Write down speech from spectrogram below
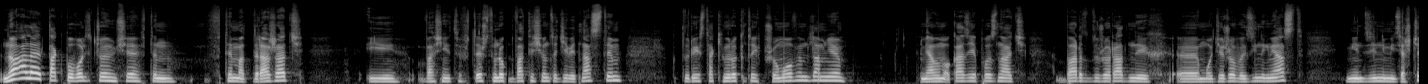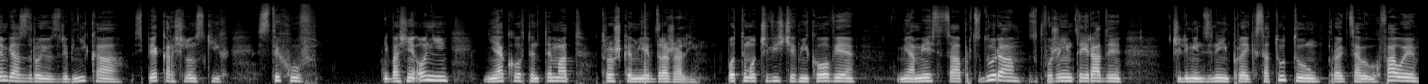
No ale tak powoli zacząłem się w ten w temat wdrażać i właśnie też, też w tym roku 2019, który jest takim rokiem przełomowym dla mnie, miałem okazję poznać bardzo dużo radnych e, młodzieżowych z innych miast, między innymi z Jaszczębia Zdroju, z Rybnika, z Piekar Śląskich, z Tychów. I właśnie oni niejako w ten temat troszkę mnie wdrażali. Potem oczywiście w Mikołowie miała miejsce cała procedura z utworzeniem tej rady, czyli innymi projekt statutu, projekt całej uchwały,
